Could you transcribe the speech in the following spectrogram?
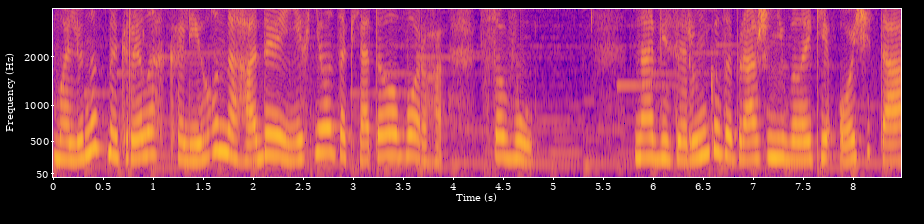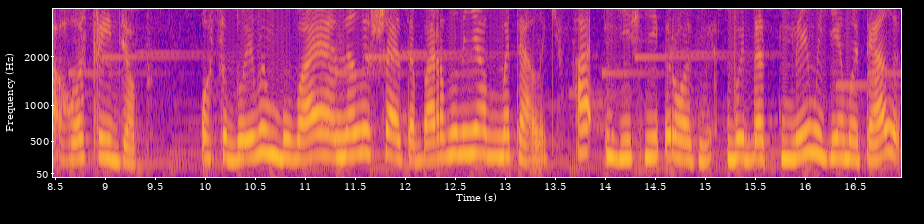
Малюнок на крилах калігу нагадує їхнього заклятого ворога сову. На візерунку зображені великі очі та гострий дзьоб. Особливим буває не лише забарвлення метеликів, а й їхній розмір. Видатним є метелик,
